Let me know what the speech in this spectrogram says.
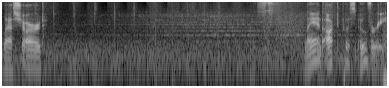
glass shard. Land octopus ovary.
